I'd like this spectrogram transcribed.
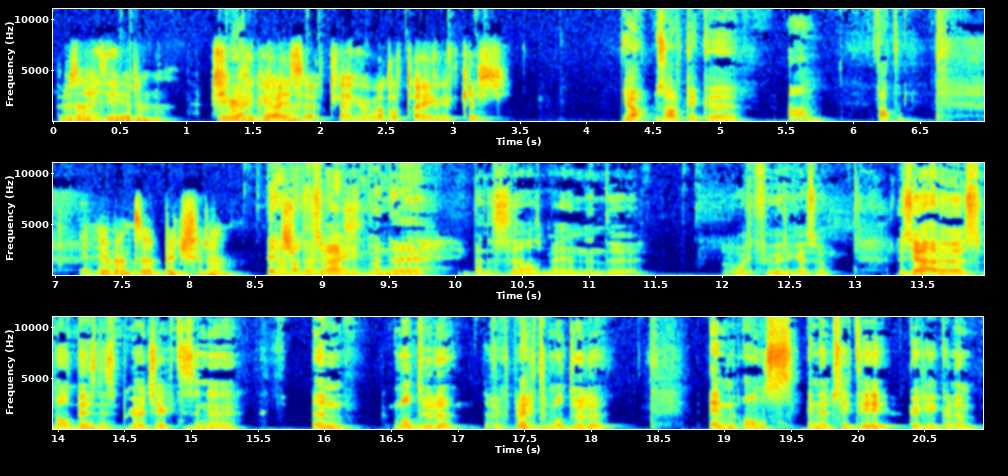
presenteren. Misschien moet je eens uitleggen wat dat eigenlijk is. Ja, zal ik eh, aanvatten? Je bent de pitcher, hè? Ja, dat is waar. Ik ben de, ik ben de salesman en de woordvoerder en zo. Dus ja, eh, Small Business Project is een, eh, een module, een verplichte module in ons NMCT-curriculum.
